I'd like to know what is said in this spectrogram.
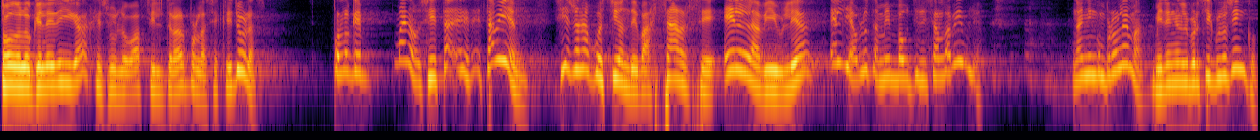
todo lo que le diga, Jesús lo va a filtrar por las escrituras. Por lo que, bueno, si está, está bien. Si es una cuestión de basarse en la Biblia, el diablo también va a utilizar la Biblia. No hay ningún problema. Miren el versículo 5.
